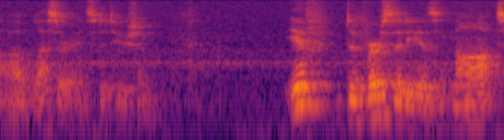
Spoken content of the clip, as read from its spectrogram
uh, lesser institution. If diversity is not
